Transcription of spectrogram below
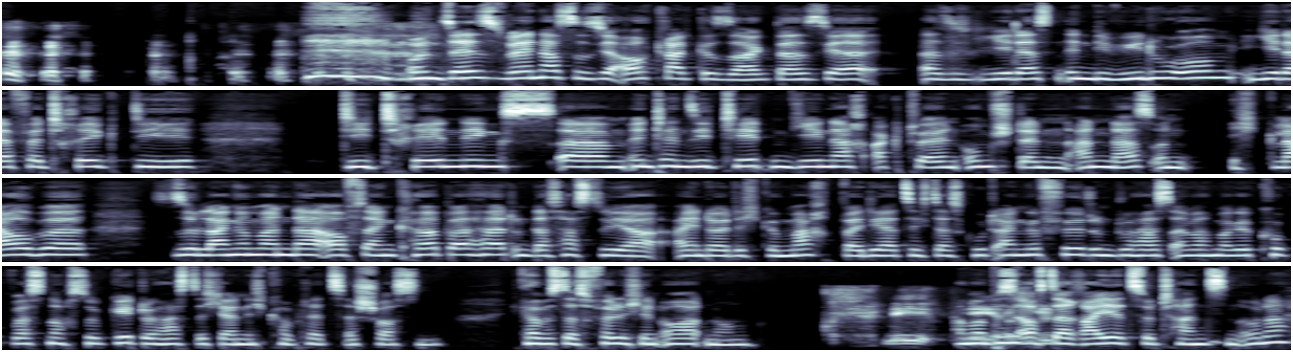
Und selbst wenn, hast du es ja auch gerade gesagt, dass ja, also jeder ist ein Individuum, jeder verträgt die, die Trainingsintensitäten ähm, je nach aktuellen Umständen anders. Und ich glaube, solange man da auf seinen Körper hört, und das hast du ja eindeutig gemacht, bei dir hat sich das gut angefühlt und du hast einfach mal geguckt, was noch so geht. Du hast dich ja nicht komplett zerschossen. Ich glaube, ist das völlig in Ordnung. Nee. Aber ein bisschen also, aus der Reihe zu tanzen, oder?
